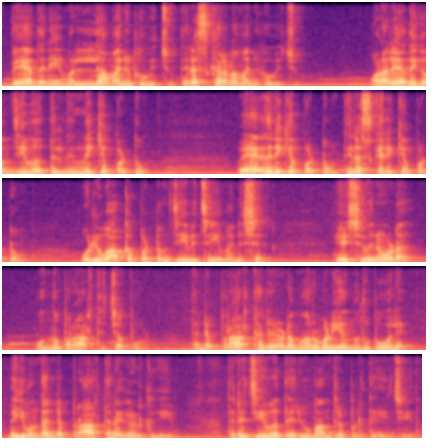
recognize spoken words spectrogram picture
വേദനയും എല്ലാം അനുഭവിച്ചു തിരസ്കരണം അനുഭവിച്ചു. വളരെയധികം ജീവിതത്തിൽ നിന്ദിക്കപ്പെട്ടും വേദനിക്കപ്പെട്ടും തിരസ്കരിക്കപ്പെട്ടും ഒഴിവാക്കപ്പെട്ടും ജീവിച്ച ഈ മനുഷ്യൻ യേശുവിനോട് ഒന്ന് പ്രാർത്ഥിച്ചപ്പോൾ തന്റെ പ്രാർത്ഥനയുടെ മറുപടി എന്നതുപോലെ ദൈവം തന്റെ പ്രാർത്ഥന കേൾക്കുകയും തന്റെ ജീവിതത്തെ രൂപാന്തരപ്പെടുത്തുകയും ചെയ്തു.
